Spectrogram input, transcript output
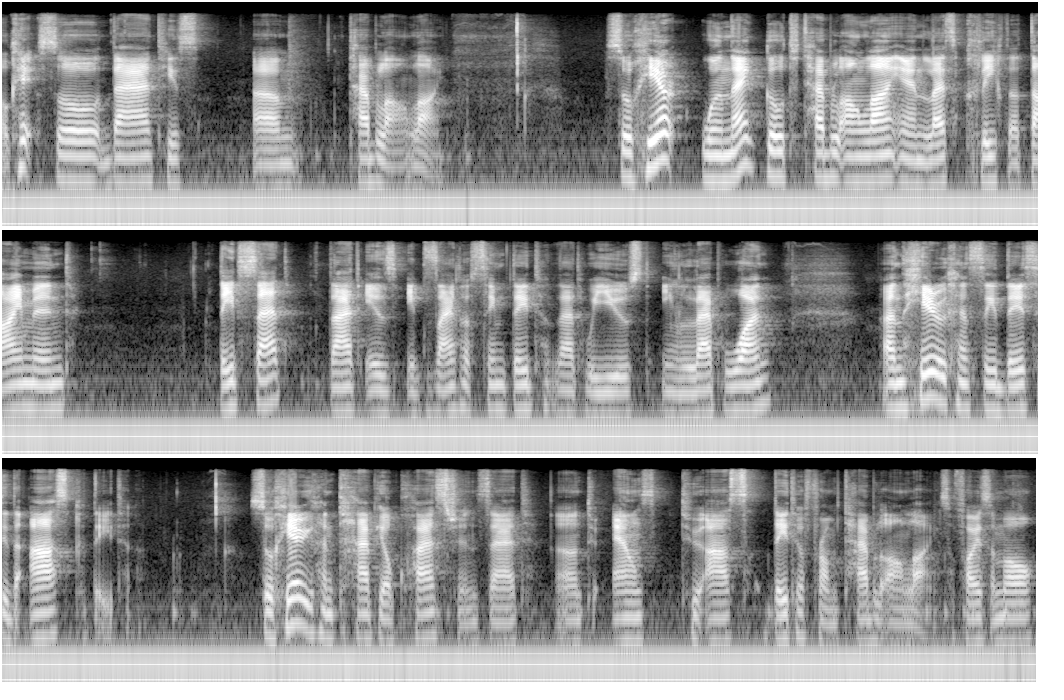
Okay, so that is um, Tableau Online. So here, when I go to Tableau Online and let's click the diamond dataset, that is exactly the same data that we used in lab 1. And here you can see this is the ask data. So here you can type your questions that uh, to answer to ask data from Tableau Online. So for example,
